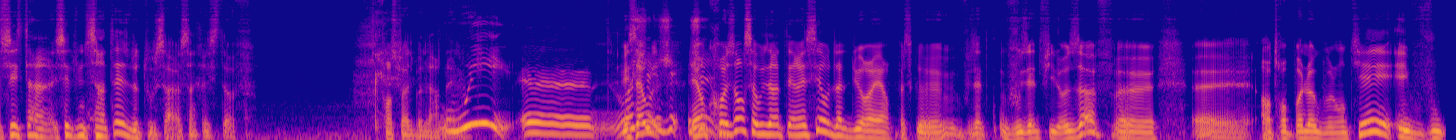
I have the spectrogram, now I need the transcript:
c'est une synthèse de tout ça, Saint-Christophe. Françoise Bonnardel. Oui. Euh, et, en creusant, ça vous a intéressé au-delà de Durer, parce que vous êtes, vous êtes philosophe, euh, euh, anthropologue volontiers, et vous,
